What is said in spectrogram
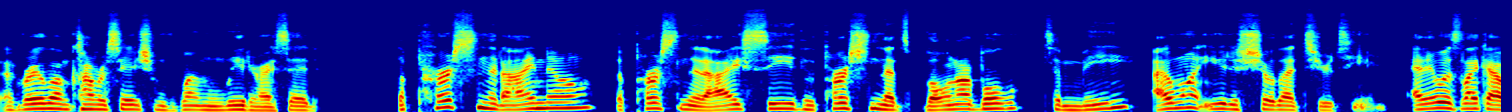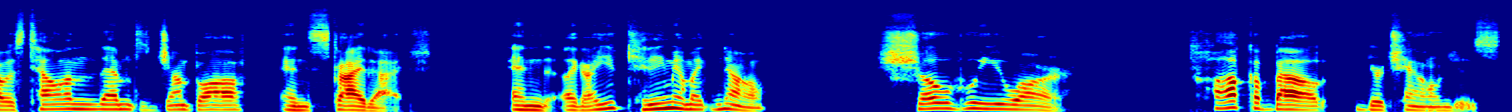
a, a very long conversation with one leader. I said, the person that I know, the person that I see, the person that's vulnerable to me, I want you to show that to your team. And it was like I was telling them to jump off and skydive. And like, are you kidding me? I'm like, no, show who you are. Talk about your challenges.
